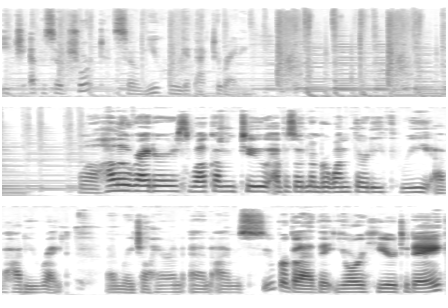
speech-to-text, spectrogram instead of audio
each episode short so you can get back to writing. Well, hello, writers. Welcome to episode number 133 of How Do You Write? I'm Rachael Herron, and I'm super glad that you're here today.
